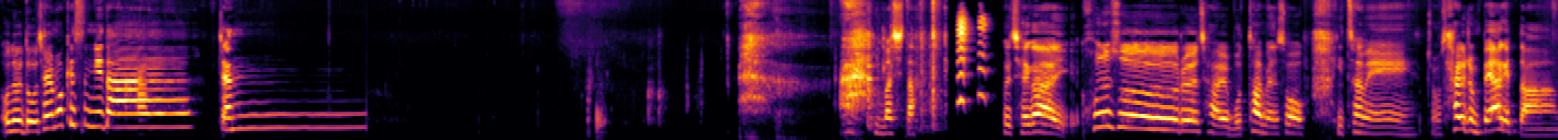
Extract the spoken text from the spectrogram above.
오늘도 잘 먹겠습니다. 짠! 아, 이 맛이다. 그 제가 혼술을 잘 못하면서 하, 이참에 좀 살 좀 빼야겠다.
